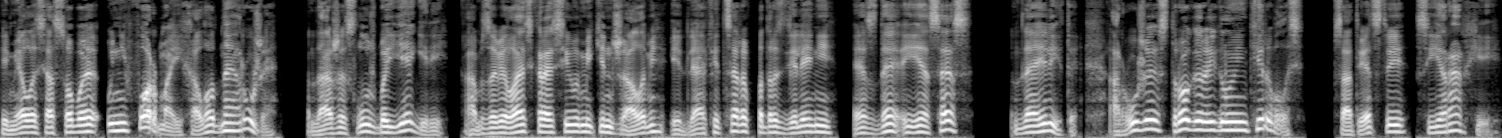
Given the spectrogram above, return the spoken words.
имелась особая униформа и холодное оружие. Даже служба егерей обзавелась красивыми кинжалами, и для офицеров подразделений СД и СС, для элиты, оружие строго регламентировалось в соответствии с иерархией.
